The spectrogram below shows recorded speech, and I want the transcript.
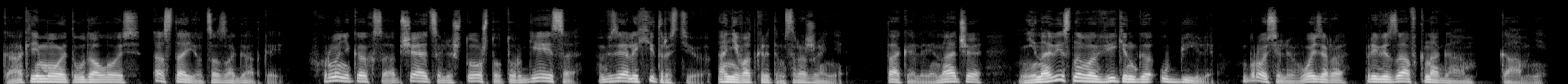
Как ему это удалось, остается загадкой. В хрониках сообщается лишь то, что Тургейса взяли хитростью, а не в открытом сражении. Так или иначе, ненавистного викинга убили, бросили в озеро, привязав к ногам камни.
